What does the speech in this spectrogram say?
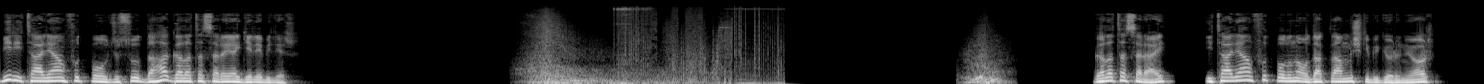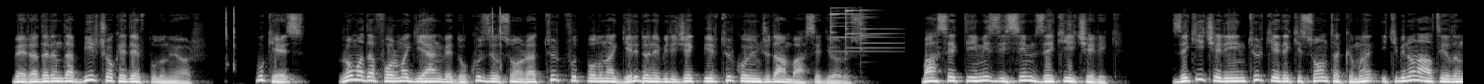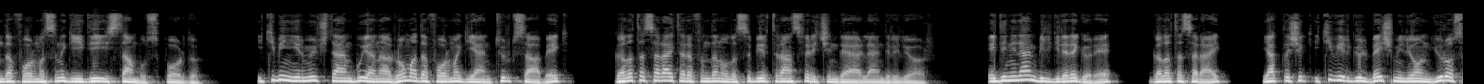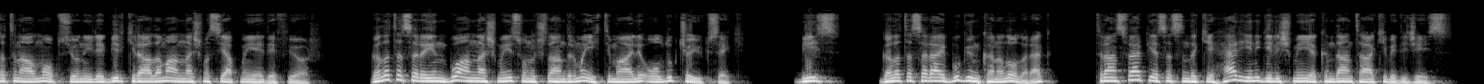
bir İtalyan futbolcusu daha Galatasaray'a gelebilir. Galatasaray, İtalyan futboluna odaklanmış gibi görünüyor ve radarında birçok hedef bulunuyor. Bu kez, Roma'da forma giyen ve 9 yıl sonra Türk futboluna geri dönebilecek bir Türk oyuncudan bahsediyoruz. Bahsettiğimiz isim Zeki Çelik. Zeki Çelik'in Türkiye'deki son takımı 2016 yılında formasını giydiği İstanbul Spor'du. 2023'ten bu yana Roma'da forma giyen Türk Sabek, Galatasaray tarafından olası bir transfer için değerlendiriliyor. Edinilen bilgilere göre, Galatasaray, yaklaşık 2,5 milyon euro satın alma opsiyonu ile bir kiralama anlaşması yapmayı hedefliyor. Galatasaray'ın bu anlaşmayı sonuçlandırma ihtimali oldukça yüksek. Biz, Galatasaray Bugün kanalı olarak, transfer piyasasındaki her yeni gelişmeyi yakından takip edeceğiz.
